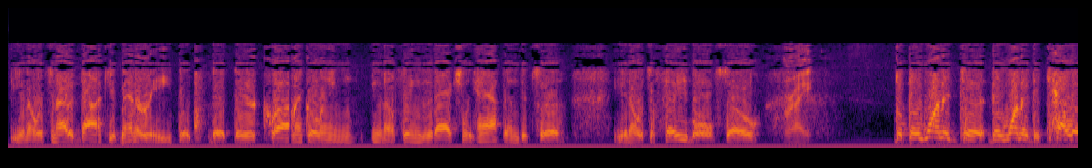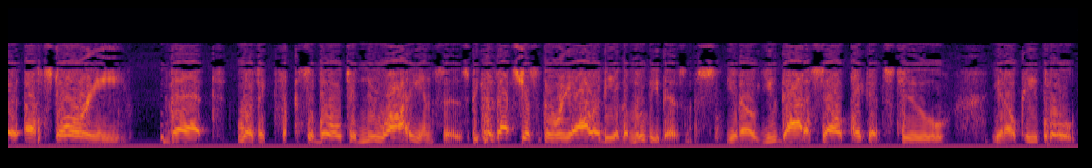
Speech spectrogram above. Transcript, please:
you know it's not a documentary that that they're chronicling you know things that actually happened it's a you know it's a fable so Right. but they wanted to they wanted to tell a, a story that was accessible to new audiences because that's just the reality of the movie business. You know, you got to sell tickets to you know people.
